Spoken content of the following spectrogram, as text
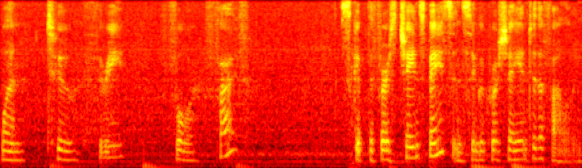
one, two, three, four, five. Skip the first chain space and single crochet into the following.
